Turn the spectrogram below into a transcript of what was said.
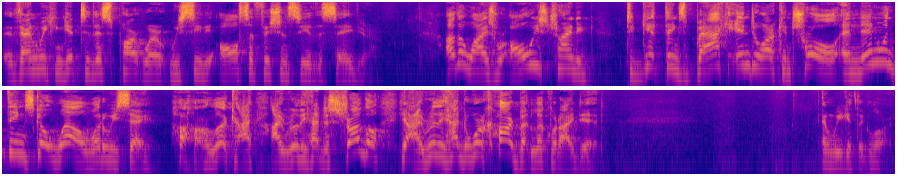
then we can get to this part where we see the all sufficiency of the Savior. Otherwise, we're always trying to, to get things back into our control. And then when things go well, what do we say? Oh, look, I, I really had to struggle. Yeah, I really had to work hard, but look what I did and we get the glory.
